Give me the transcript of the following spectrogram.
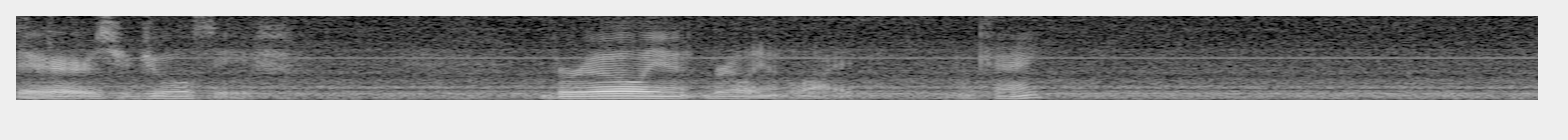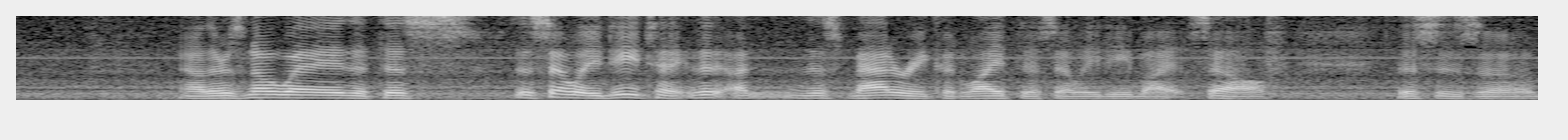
There's your Joule thief. Brilliant, brilliant light. Okay? Now there's no way that this this LED take uh, this battery could light this LED by itself. This is a,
